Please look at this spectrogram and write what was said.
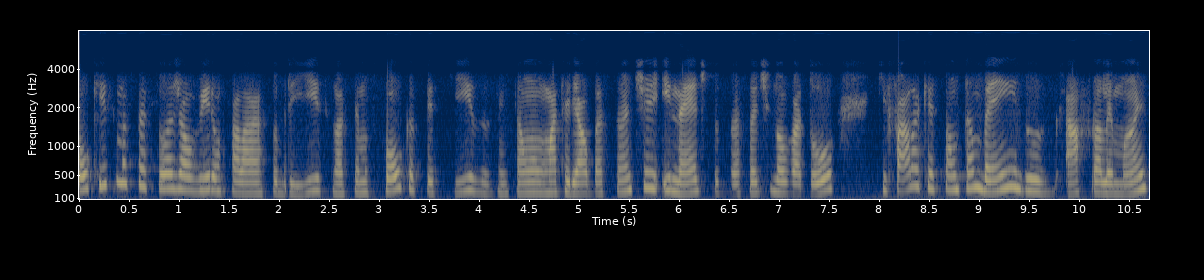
Pouquíssimas pessoas já ouviram falar sobre isso, nós temos poucas pesquisas, então um material bastante inédito, bastante inovador, que fala a questão também dos afro-alemães,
